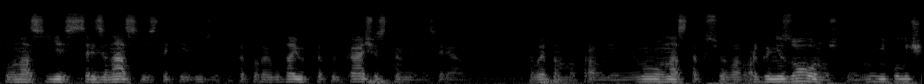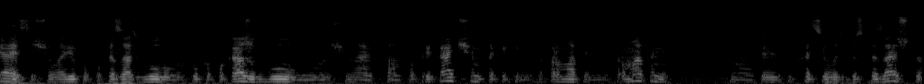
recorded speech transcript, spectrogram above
что у нас есть, среди нас есть такие люди, которые выдают такой качественный материал в этом направлении. Ну, у нас так все организовано, что ну, не получается человеку показать голову, он только покажет голову, его начинают там попрекать чем-то, какими-то форматами, не форматами. Вот, и тут хотелось бы сказать, что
